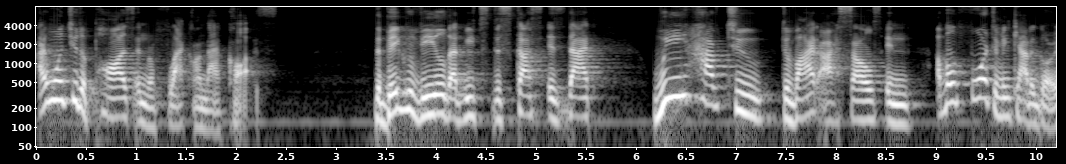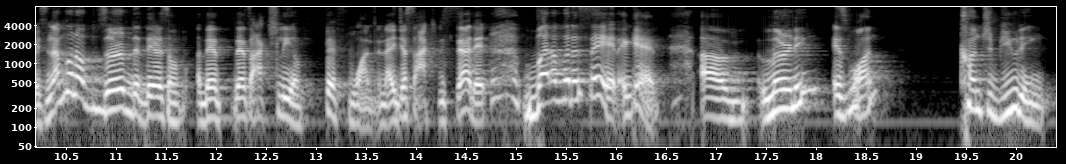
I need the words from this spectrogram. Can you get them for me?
I want you to pause and reflect on that cause. The big reveal that we discuss is that we have to divide ourselves in about four different categories. And I'm going to observe that there's, a, there, there's actually a fifth one, and I just actually said it, but I'm going to say it again. Um, learning is one contributing,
